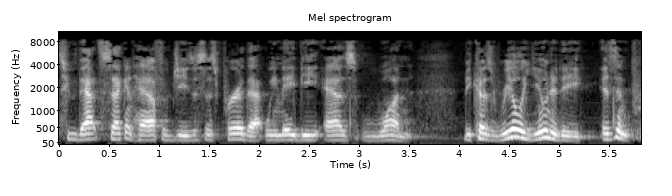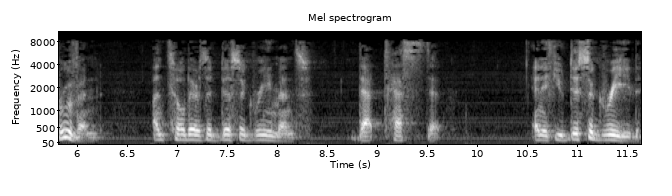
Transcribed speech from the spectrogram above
to that second half of Jesus' prayer that we may be as one. Because real unity isn't proven until there's a disagreement that tests it. And if you disagreed,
